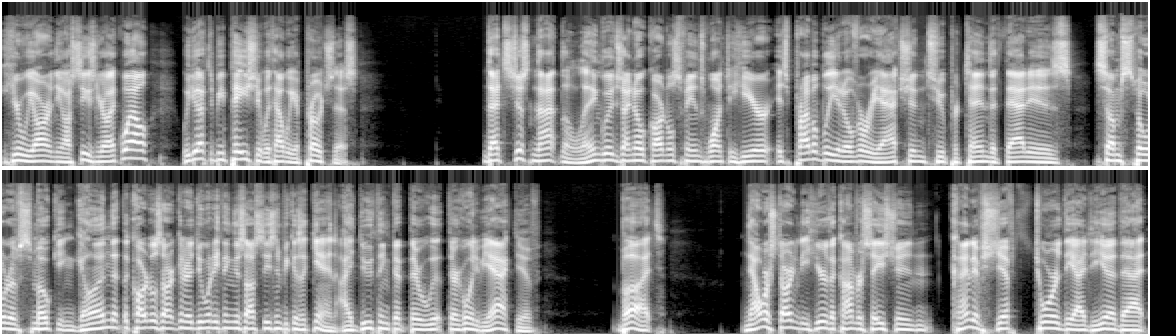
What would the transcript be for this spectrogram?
here we are in the offseason. You're like, well, we do have to be patient with how we approach this. That's just not the language I know Cardinals fans want to hear. It's probably an overreaction to pretend that that is some sort of smoking gun that the Cardinals aren't going to do anything this offseason because, again, I do think that they're, they're going to be active. But now we're starting to hear the conversation kind of shift toward the idea that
